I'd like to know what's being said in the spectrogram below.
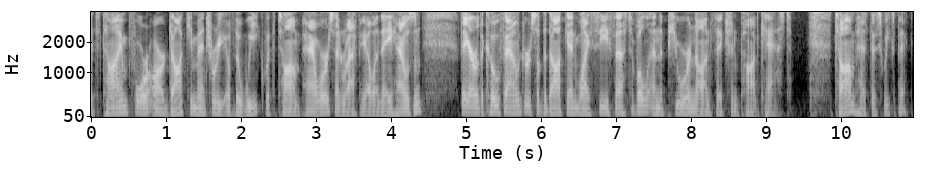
It's time for our documentary of the week with Tom Powers and Raphaela Neihausen. They are the co founders of the Doc NYC Festival and the Pure Nonfiction Podcast. Tom has this week's pick.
